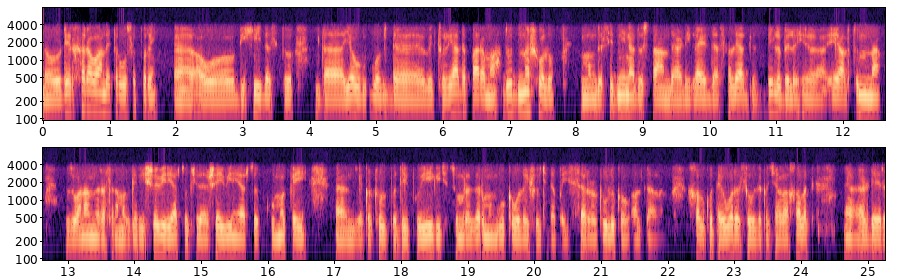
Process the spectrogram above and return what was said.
نو ډیر ښه روان دی تر اوسه پورې او بيخي د د یو د وکټوريا د لپاره محدود نشولو موږ د سیدنی نه دوستان د اډیلاید د استرالیا د بیلو بیلو ایالتونو نه ځوانان را سره ملګري شوي دي هرڅوک چې دا شی ویني هرڅوک کومک کوي ځکه ټول په دې پوهیږي چې څومره زر موږ وکولی شو چې د پیسې سره ټولو کو هلته خلکو ته ورسو ځکه چې هغه خلک ډېر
